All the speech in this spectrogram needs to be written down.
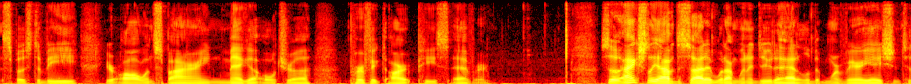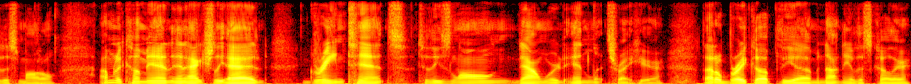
supposed to be your all-inspiring, mega, ultra, perfect art piece ever. So actually, I've decided what I'm going to do to add a little bit more variation to this model. I'm going to come in and actually add green tints to these long downward inlets right here. That'll break up the uh, monotony of this color.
